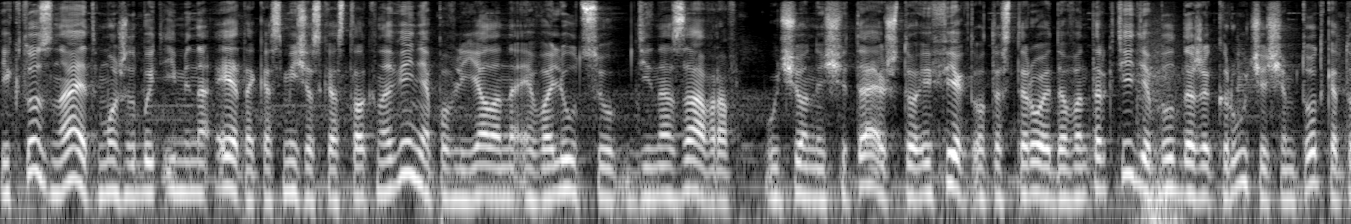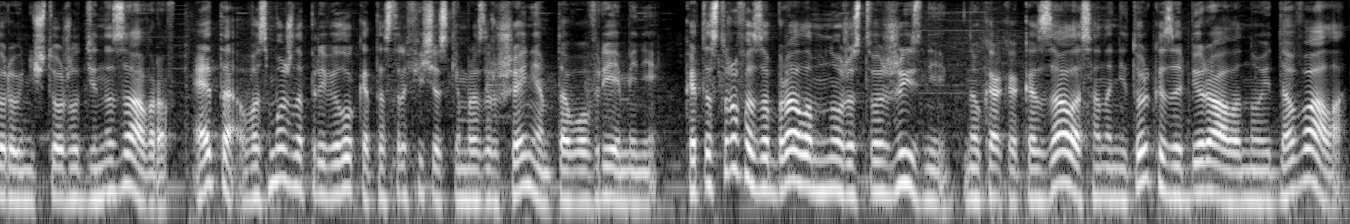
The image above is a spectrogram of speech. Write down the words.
И кто знает, может быть именно это космическое столкновение повлияло на эволюцию динозавров. Ученые считают, что эффект от астероида в Антарктиде был даже круче, чем тот, который уничтожил динозавров. Это, возможно, привело к катастрофическим разрушениям того времени. Катастрофа забрала множество жизней, но как оказалось, она не только забирала, но и давала.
